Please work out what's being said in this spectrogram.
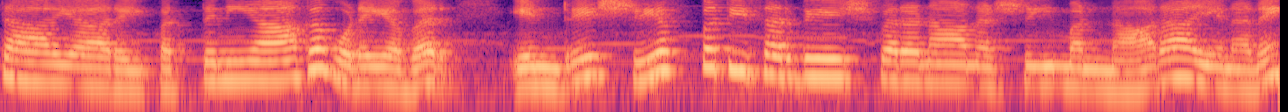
தாயாரை பத்தினியாக உடையவர் என்றே ஸ்ரீயப்பதி சர்வேஸ்வரனான ஸ்ரீமன் நாராயணனை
